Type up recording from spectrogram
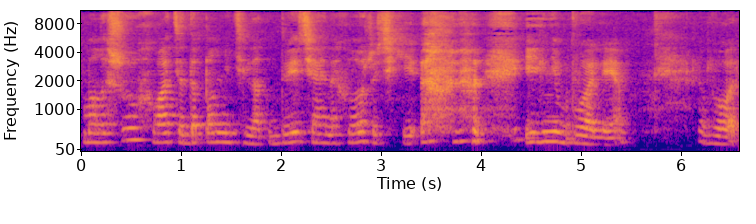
малышу хватит дополнительно 2 чайных ложечки или не более. Вот.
